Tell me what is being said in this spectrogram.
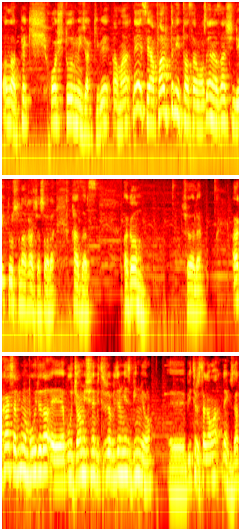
Valla pek hoş durmayacak gibi ama neyse ya farklı bir tasarım olsa en azından şimdilik dursun arkadaşlar sonra kazarız. Agam. Şöyle. Arkadaşlar bilmiyorum bu videoda e, bu cam işini bitirebilir miyiz bilmiyorum. E, bitirirsek ama ne güzel.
